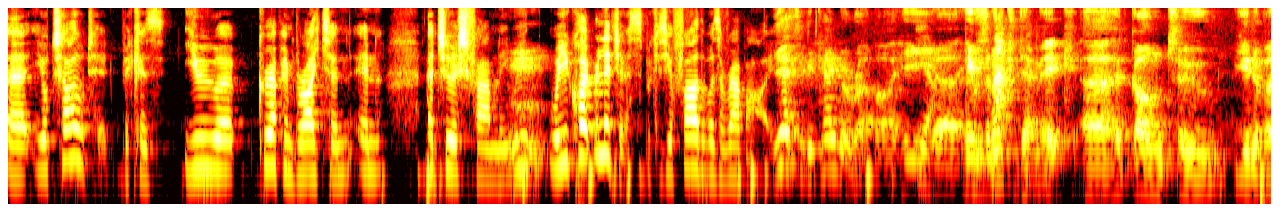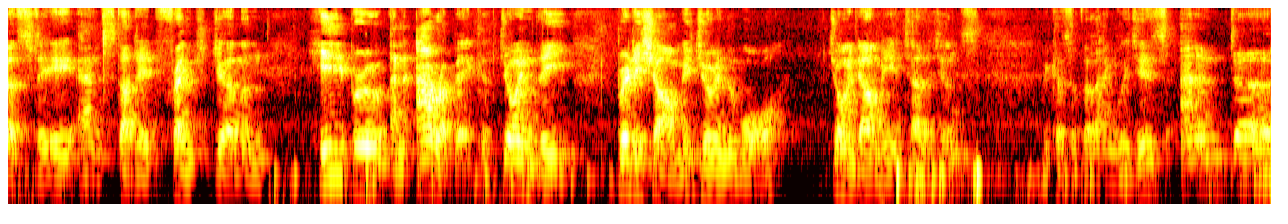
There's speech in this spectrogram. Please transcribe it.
uh, your childhood because you uh, grew up in Brighton in a Jewish family. Mm. Were you quite religious because your father was a rabbi? Yes, he became a rabbi. He, Yeah. uh, he was an academic, uh, had gone to university and studied French, German, Hebrew, and Arabic. Had joined the British Army during the war, joined Army Intelligence because of the languages, and uh,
